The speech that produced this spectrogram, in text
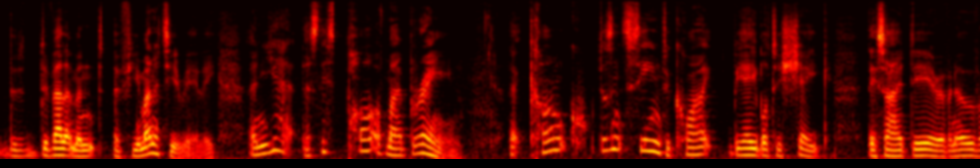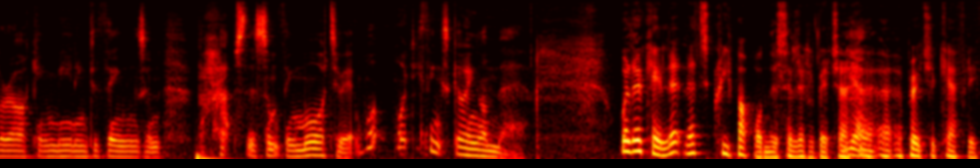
the development of humanity, really. And yet, there's this part of my brain that can't doesn't seem to quite be able to shake this idea of an overarching meaning to things, and perhaps there's something more to it. What what do you think's going on there? Well, okay, let, us creep up on this a little bit, uh, yeah. uh, approach it carefully.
